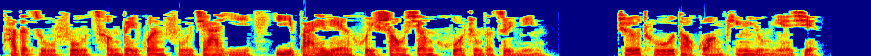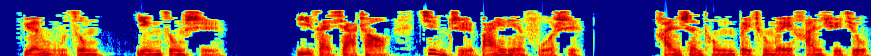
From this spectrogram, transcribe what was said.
他的祖父曾被官府加以以白莲会烧香惑众的罪名，折途到广平永年县。元武宗、英宗时。一再下诏禁止白莲佛事，韩山童被称为韩学究，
